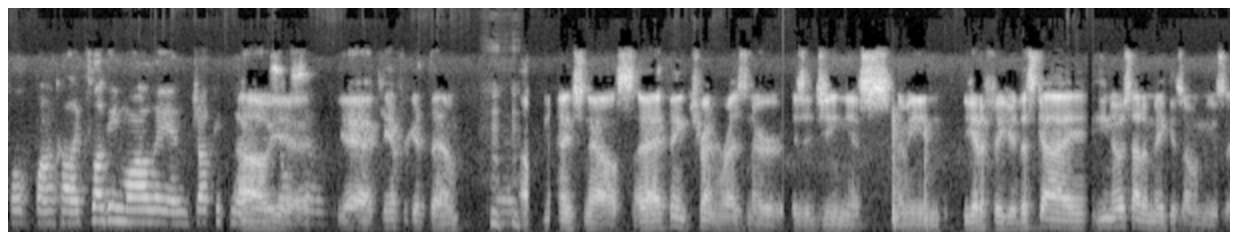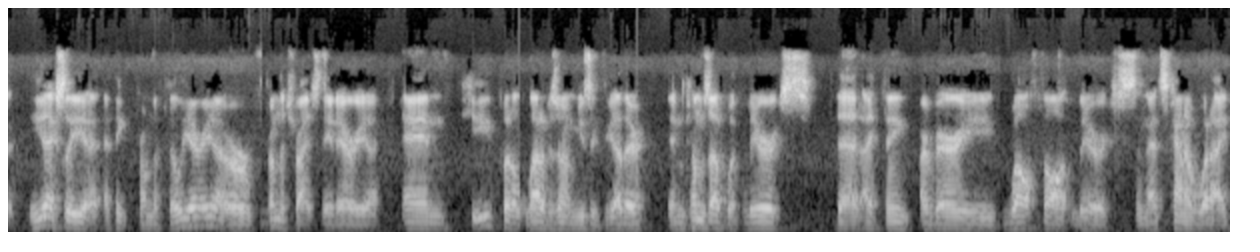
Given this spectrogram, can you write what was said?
folk punk. I like Flogging Molly and Dropkick Murphys. Oh yeah, Also. yeah. Can't forget them. Um, Nine Inch Nails. I I think Trent Reznor is a genius. I mean, you got to figure this guy. He knows how to make his own music. He's actually, uh, I think, from the Philly area or from the tri-state area, and he put a lot of his own music together and comes up with lyrics that I think are very well thought lyrics, and that's kind of what I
